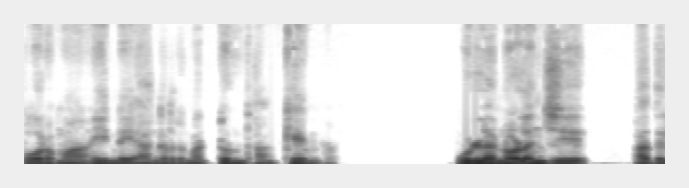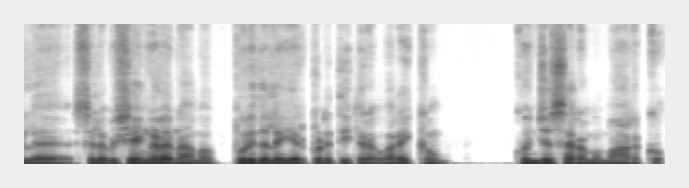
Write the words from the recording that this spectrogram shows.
போறோமா இல்லையாங்கிறது மட்டும்தான் கேள்வி. உள்ள நுழைஞ்சு அதுல சில விஷயங்களை நாம புரிதலை ஏற்படுத்திக்கிற வரைக்கும் கொஞ்சம் சிரமமா இருக்கும்.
